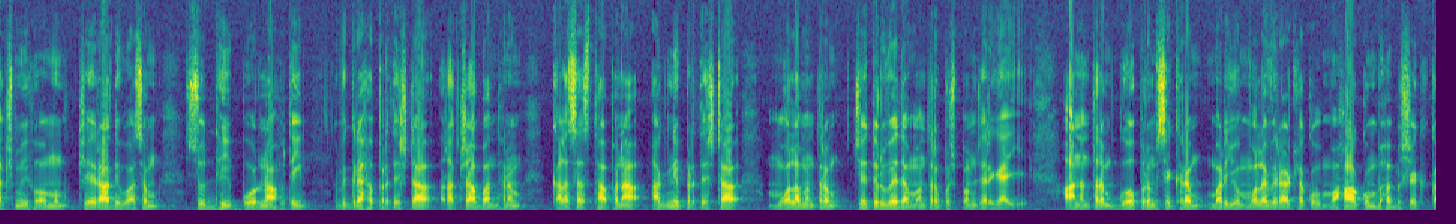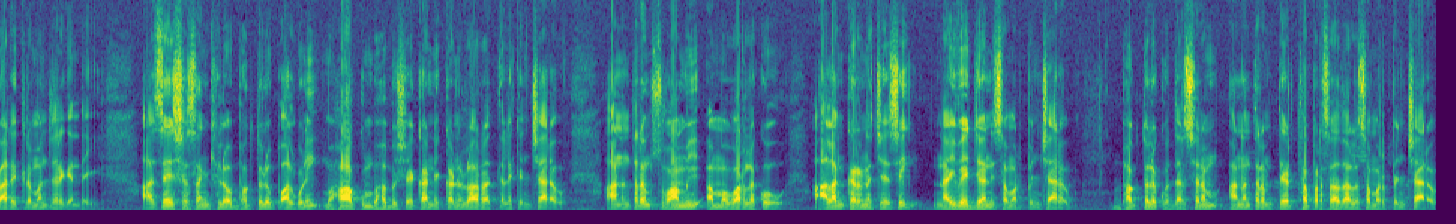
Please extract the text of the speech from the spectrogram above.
లక్ష్మీ హోమం క్షీరాదివాసం శుద్ధి పూర్ణాహుతి విగ్రహ ప్రతిష్ట రక్షాబంధనం కలశ స్థాపన అగ్ని ప్రతిష్ట మూలమంత్రం చతుర్వేద మంత్రపుష్పం జరిగాయి. అనంతరం గోపురం శిఖరం మరియు మూల విరాట్లకు మహాకుంభాభిషేక కార్యక్రమం జరిగింది. అశేష సంఖ్యలో భక్తులు పాల్గొని మహాకుంభాభిషేకాన్ని కనులారా తిలకించారు. అనంతరం స్వామి అమ్మవార్లకు అలంకరణ చేసి నైవేద్యాన్ని సమర్పించారు. భక్తులకు దర్శనం అనంతరం తీర్థప్రసాదాలు సమర్పించారు.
